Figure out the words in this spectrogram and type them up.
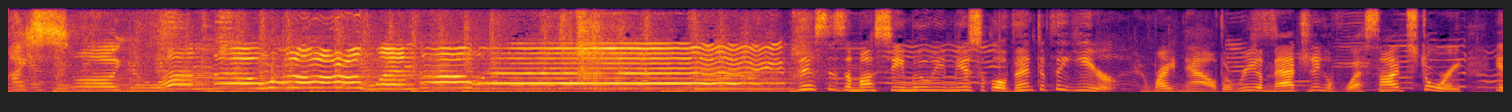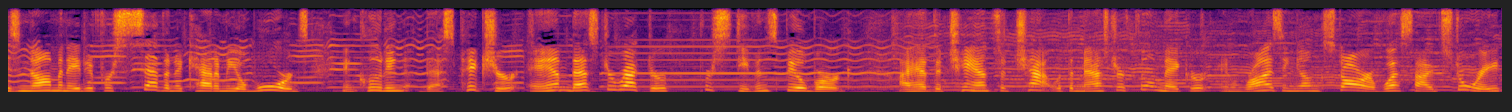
I saw you on the world went away. This is a must-see movie musical event of the year, and right now, the reimagining of West Side Story is nominated for seven Academy Awards, including Best Picture and Best Director for Steven Spielberg. I had the chance to chat with the master filmmaker and rising young star of West Side Story,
